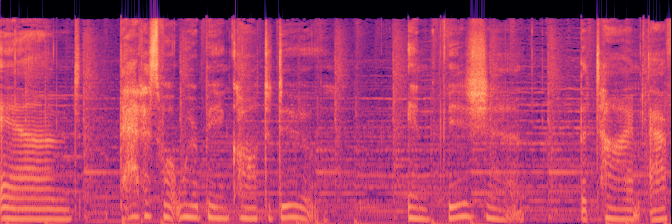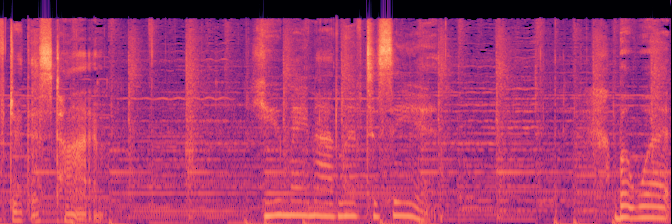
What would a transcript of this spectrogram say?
And that is what we're being called to do envision the time after this time you may not live to see it. But what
